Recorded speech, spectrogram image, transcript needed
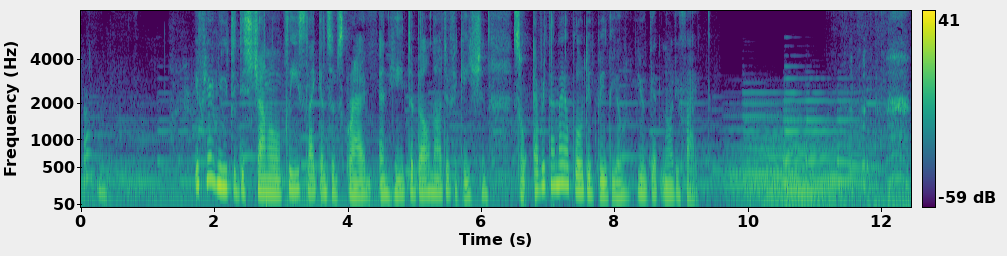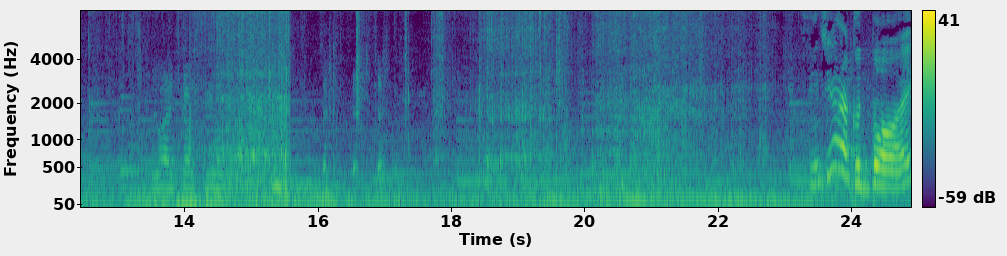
Come. If you're new to this channel, please like and subscribe and hit the bell notification so every time I upload a video, you get notified. You like Since you're a good boy,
